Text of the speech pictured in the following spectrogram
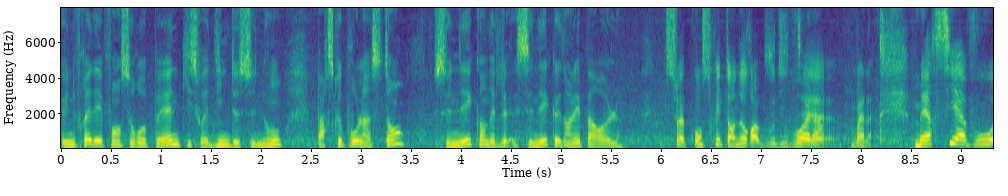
une vraie défense européenne qui soit digne de ce nom, parce que pour l'instant, ce n'est que dans les paroles soit construite en Europe, vous dites. Voilà. Euh, voilà. Merci à vous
